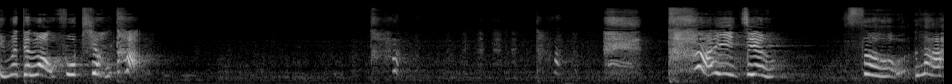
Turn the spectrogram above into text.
你们的老富平他，他，他，他已经走了。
